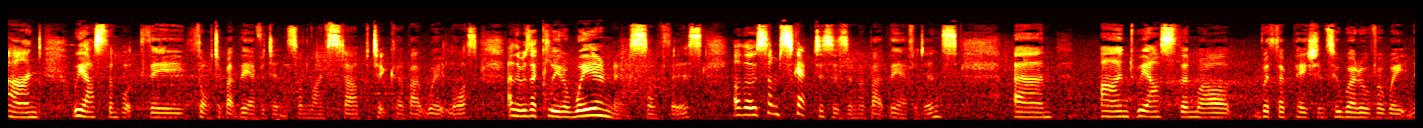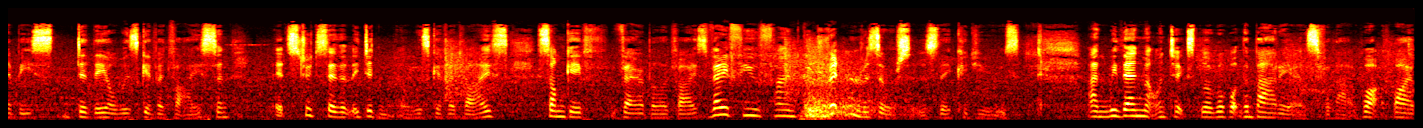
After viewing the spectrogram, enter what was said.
And we asked them what they thought about the evidence on lifestyle, particularly about weight loss. And there was a clear awareness of this, although some scepticism about the evidence. Um, and we asked them, well, with their patients who were overweight and obese, did they always give advice? And it's true to say that they didn't always give advice. Some gave verbal advice. Very few found good written resources they could use. And we then went on to explore well, what the barriers for that. What, why,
